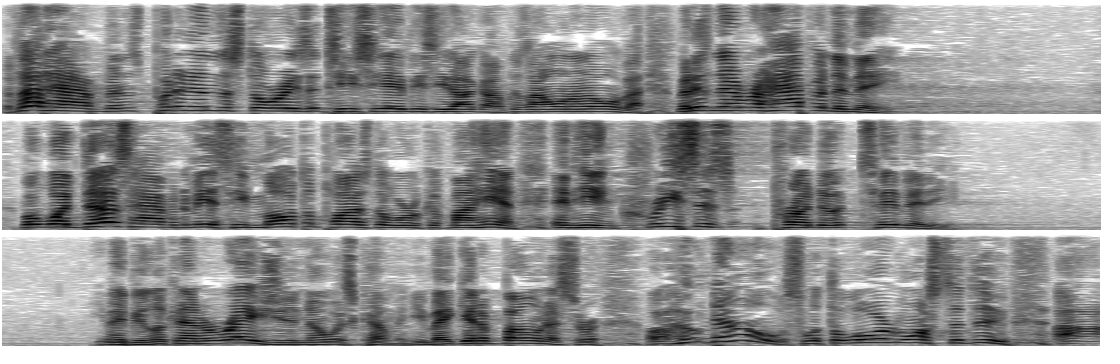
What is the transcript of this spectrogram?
If that happens, put it in the stories at tcabc.com because I want to know about it. But it's never happened to me. But what does happen to me is He multiplies the work of my hand and He increases productivity. You may be looking at a raise you didn't know was coming. You may get a bonus, or, or who knows what the Lord wants to do. Uh,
